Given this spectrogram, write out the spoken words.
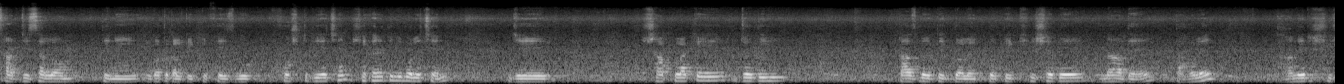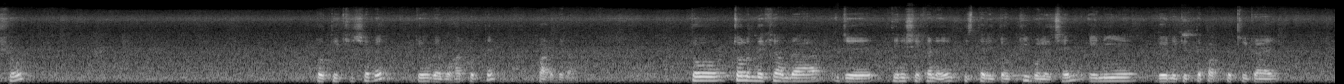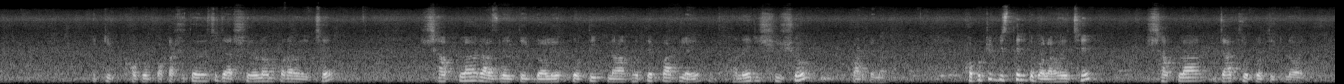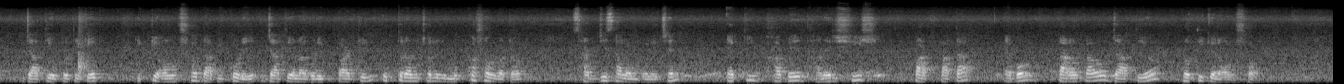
সার্জিস আলম, তিনি গতকালকে একটি ফেসবুক পোস্ট দিয়েছেন। সেখানে তিনি বলেছেন যে শাপলাকে যদি রাজনৈতিক দলের প্রতীক হিসেবে না দেয়, তাহলে ধানের শিশু প্রতীক হিসেবে কেউ ব্যবহার করতে পারবে না। তো চলুন দেখি আমরা যে তিনি সেখানে বিস্তারিত কি বলেছেন। এ নিয়ে দৈনিক ইত্তেফাক পত্রিকায় একটি খবর প্রকাশিত হয়েছে, যার শিরোনাম করা হয়েছে শাপলা রাজনৈতিক দলের প্রতীক না হতে পারলে ধানের শিশু পারবে না। খবরটি বিস্তারিত বলা হয়েছে শাপলা জাতীয় প্রতীক নয়। জাতীয় প্রতীকের একটি অংশ দাবি করে জাতীয় নাগরিক পার্টির উত্তরাঞ্চলের মুখ্য সংগঠক সার্জিস আলম বলেছেন, একইভাবে ধানের শীষ পাট পাতা এবং তারকাও জাতীয় প্রতীকের অংশ।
